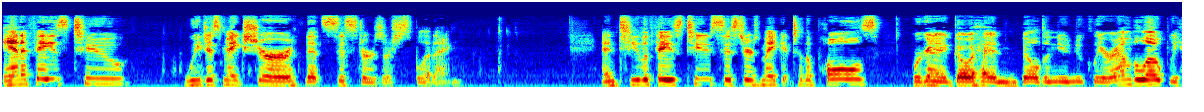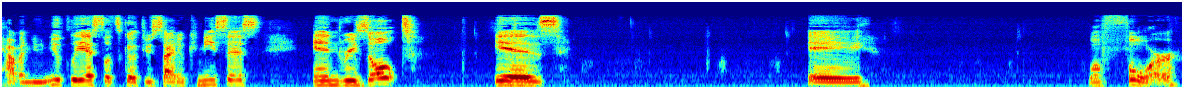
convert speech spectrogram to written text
Anaphase 2, we just make sure that sisters are splitting. And telophase 2, sisters make it to the poles. We're going to go ahead and build a new nuclear envelope. We have a new nucleus. Let's go through cytokinesis. End result is a, well, four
